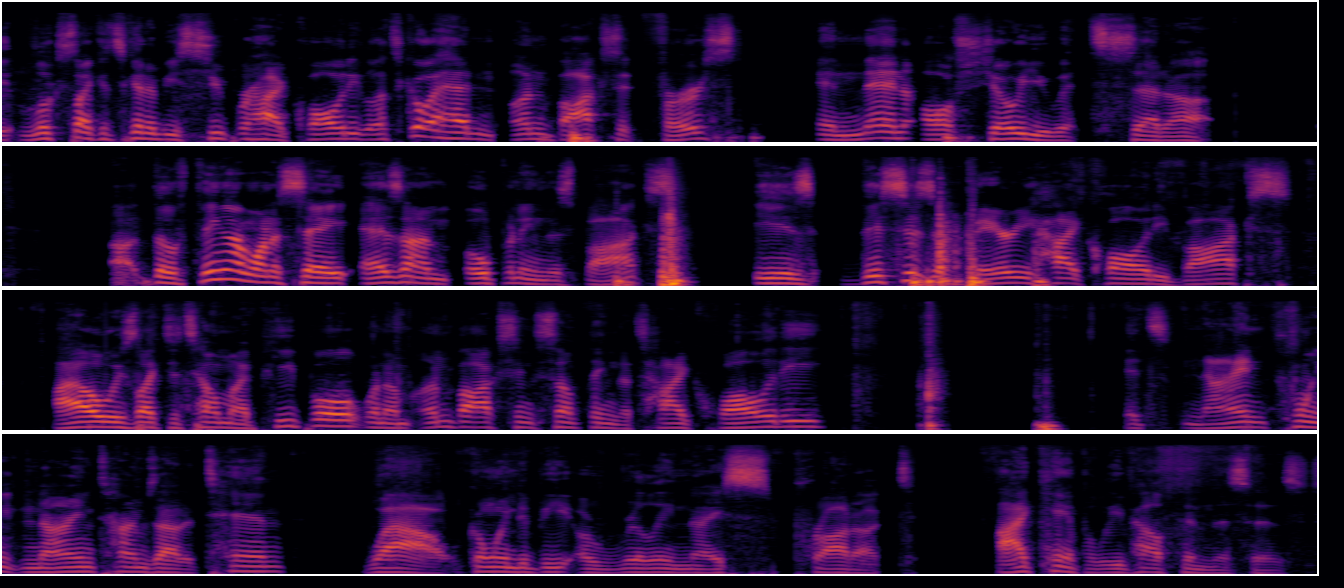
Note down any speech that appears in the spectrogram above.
It looks like it's going to be super high quality. Let's go ahead and unbox it first, and then I'll show you it set up. Uh, the thing I want to say as I'm opening this box is this is a very high quality box. I always like to tell my people when I'm unboxing something that's high quality, it's 9.9 times out of 10. Wow, going to be a really nice product. I can't believe how thin this is.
